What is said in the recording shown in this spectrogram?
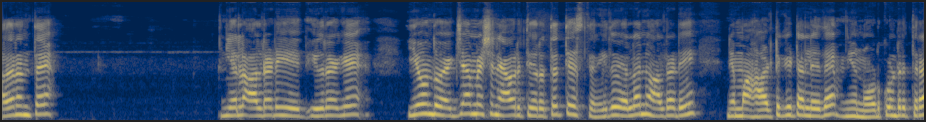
ಅದರಂತೆ ಎಲ್ಲ ಆಲ್ರೆಡಿ ಇದ್ರಾಗೆ ಈ ಒಂದು ಎಕ್ಸಾಮಿನೇಷನ್ ಯಾವ ರೀತಿ ಇರುತ್ತೆ ತಿಳಿಸ್ತೀನಿ. ಇದು ಎಲ್ಲನೂ ಆಲ್ರೆಡಿ ನಿಮ್ಮ ಹಾಲ್ ಟಿಕೆಟಲ್ಲಿದೆ ನೀವು ನೋಡ್ಕೊಂಡಿರ್ತೀರ.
